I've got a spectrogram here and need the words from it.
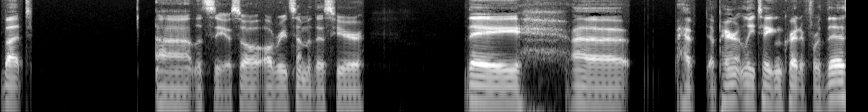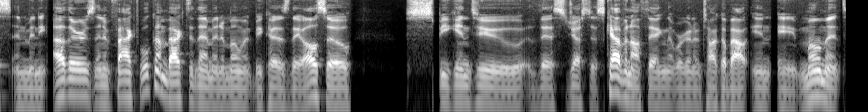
but uh, let's see. So I'll read some of this here. They uh, have apparently taken credit for this and many others. And in fact, we'll come back to them in a moment because they also speak into this Justice Kavanaugh thing that we're going to talk about in a moment.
